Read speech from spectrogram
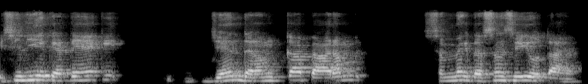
इसीलिए कहते हैं कि जैन धर्म का प्रारंभ सम्यक दर्शन से ही होता है।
